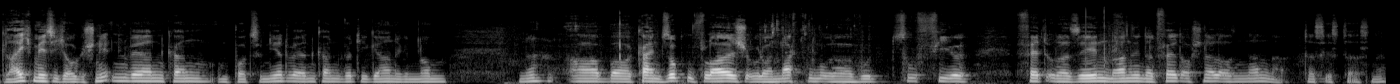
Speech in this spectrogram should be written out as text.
gleichmäßig auch geschnitten werden kann und portioniert werden kann, wird die gerne genommen. Ne? Aber kein Suppenfleisch oder Nacken oder wo zu viel Fett oder Sehnen dran sind, das fällt auch schnell auseinander. Das ist das. Ne?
